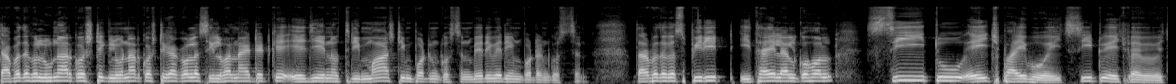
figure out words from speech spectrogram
তারপর দেখো লুনার কোস্টিক লুনার কস্টিক কাকে বলে সিলভার নাইট্রেটকে AgNO three must important question very very important question তারপর দেখো spirit ethyl alcohol C two H five O H C two H five O H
